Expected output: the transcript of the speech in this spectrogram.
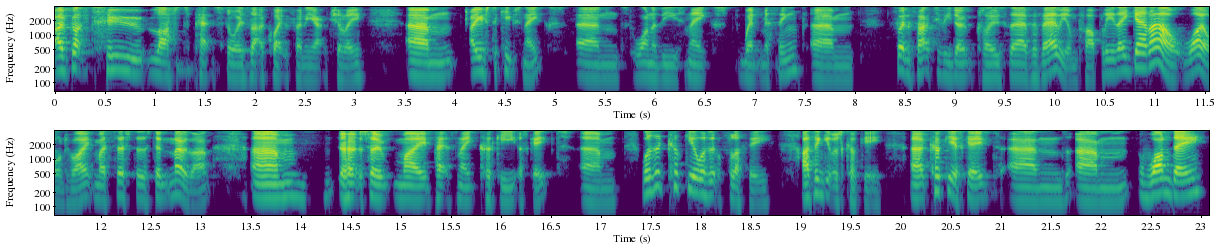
I've got two lost pet stories that are quite funny, actually. Um, I used to keep snakes, and one of these snakes went missing. Um, fun fact: if you don't close their vivarium properly, they get out. Wild, right? My sisters didn't know that. Um, so my pet snake Cookie escaped. Um, was it Cookie or was it Fluffy? I think it was Cookie. Uh, Cookie escaped, and um, one day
